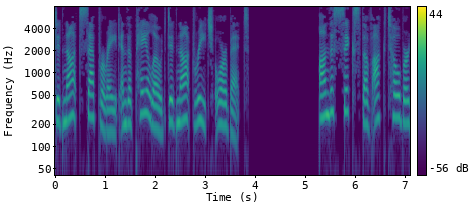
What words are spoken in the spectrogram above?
did not separate and the payload did not reach orbit. On 6 October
